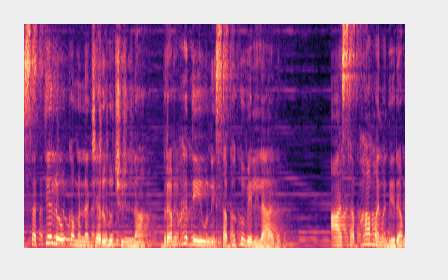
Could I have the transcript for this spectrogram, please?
సత్యలోకమున జరుగుచున్న బ్రహ్మదేవుని సభకు వెళ్ళాడు. ఆ సభామందిరం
